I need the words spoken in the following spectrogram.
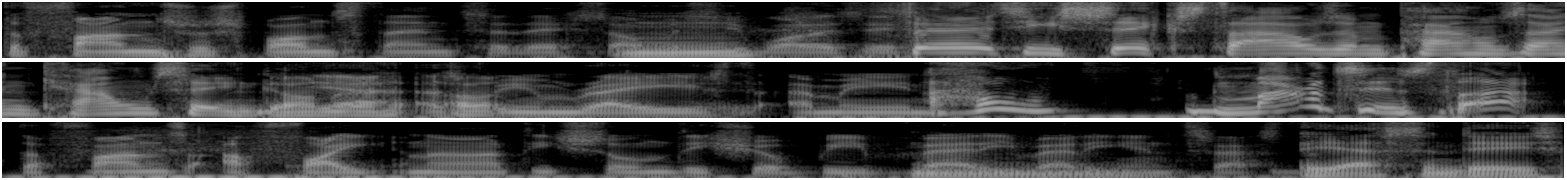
the fans' response then to this. Obviously, what is it? £36,000 and counting on Yeah, a. has on- been raised. I mean, how mad is that? the fans are fighting hard. This Sunday should be very, very interesting. Yes, indeed.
